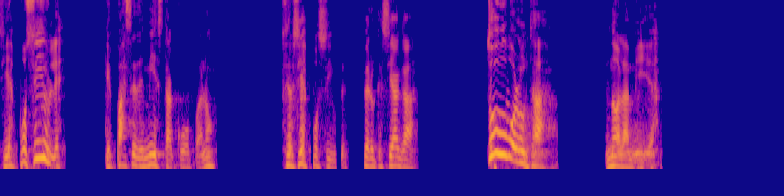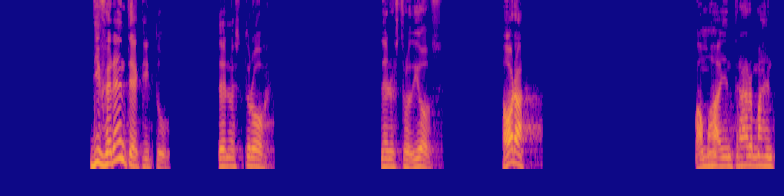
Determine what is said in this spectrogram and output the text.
si es posible que pase de mí esta copa, ¿no? Si es posible, pero que se haga tu voluntad, no la mía. Diferente actitud de nuestro, de nuestro Dios. Ahora, vamos a entrar más en.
